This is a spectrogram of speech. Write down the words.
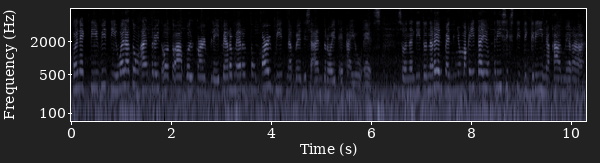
connectivity. Wala tong Android Auto, Apple CarPlay, pero meron tong CarBeat na pwede sa Android and iOS. So, nandito na rin, pwede nyo makita yung 360 degree na camera.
